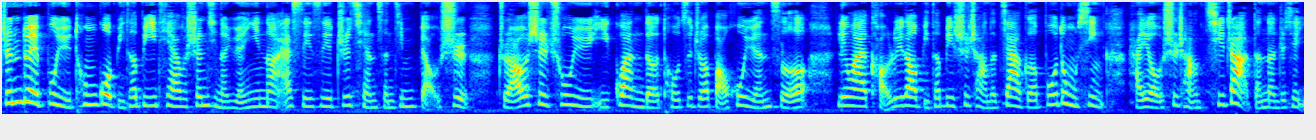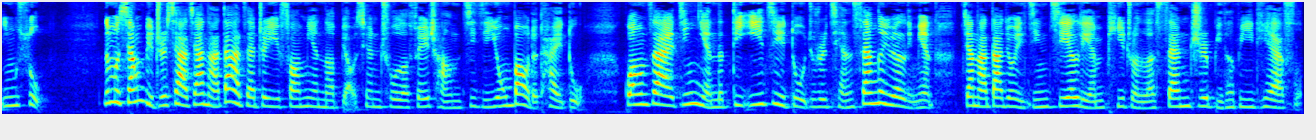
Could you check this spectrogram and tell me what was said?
针对不予通过比特币 ETF 申请的原因呢，SEC 之前曾经表示，主要是出于一贯的投资者保护原则，另外考虑到比特币市场的价格波动性，还有市场欺诈等等这些因素。那么相比之下，加拿大在这一方面呢，表现出了非常积极拥抱的态度。光在今年的第一季度，就是前三个月里面，加拿大就已经接连批准了三只比特币 ETF，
